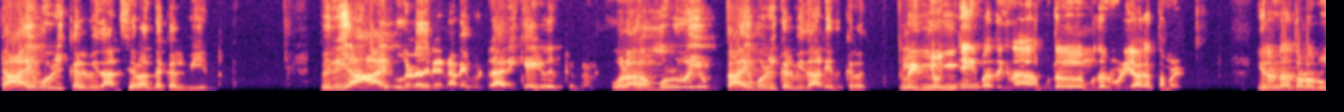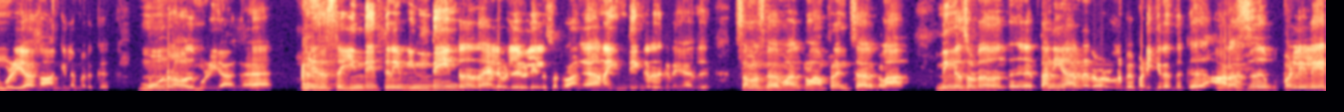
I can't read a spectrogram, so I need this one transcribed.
தாய்மொழி கல்விதான் சிறந்த கல்வி என்று. பெரிய ஆய்வுகள் அதில் நடைபெற்று அறிக்கைகள் இருக்கின்றன. உலகம் முழுவையும் தாய்மொழி கல்விதான் இருக்கிறது. இல்ல இங்க இங்கேயும் பாத்தீங்கன்னா முதல் முதல் மொழியாக தமிழ். இரண்டாவது தொடர்பு மொழியாக ஆங்கிலம் இருக்கு. மூன்றாவது மொழியாக இந்தி திணி இந்தின்றதான் வெளியில வெளியில சொல்றாங்க. ஆனா இந்திங்கிறது கிடையாது. சமஸ்கிருதமா இருக்கலாம் பிரெஞ்சா இருக்கலாம். நீங்க சொல்றது வந்து தனியார் நிறுவனங்கள்ல போய் படிக்கிறதுக்கு அரசு பள்ளியிலேயே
